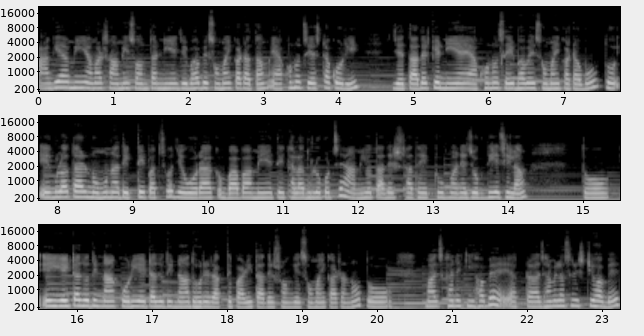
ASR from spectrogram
আগে আমি আমার স্বামী, সন্তান নিয়ে যেভাবে সময় কাটাতাম, এখনও চেষ্টা করি যে তাদেরকে নিয়ে এখনও সেইভাবেই সময় কাটাবো। তো এগুলো তার নমুনা দেখতেই পাচ্ছ যে ওরা বাবা মেয়েতে খেলাধুলো করছে, আমিও তাদের সাথে একটু মানে যোগ দিয়েছিলাম। তো এই, এইটা যদি না করি, এটা যদি না ধরে রাখতে পারি তাদের সঙ্গে সময় কাটানো, তো মাঝখানে কি হবে? একটা ঝামেলা সৃষ্টি হবে,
